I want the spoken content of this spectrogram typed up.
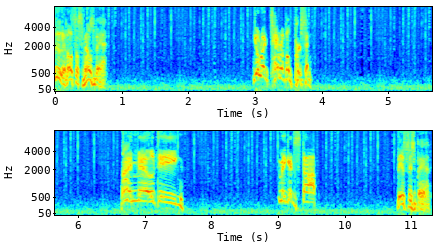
Ooh, it also smells bad. You're a terrible person! I'm melting! Make it stop! This is bad.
